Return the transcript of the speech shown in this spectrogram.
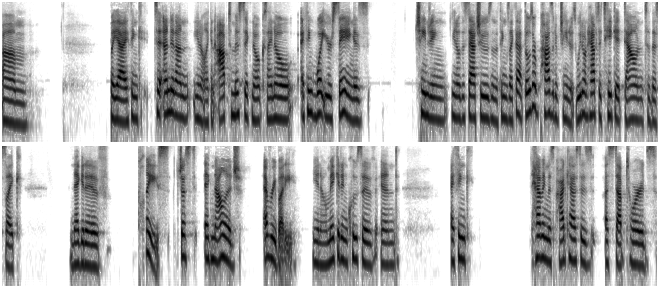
Um but yeah, I think to end it on, you know, like an optimistic note cuz I know I think what you're saying is changing, you know, the statues and the things like that. Those are positive changes. We don't have to take it down to this like negative place. Just acknowledge everybody, you know, make it inclusive. And I think having this podcast is a step towards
